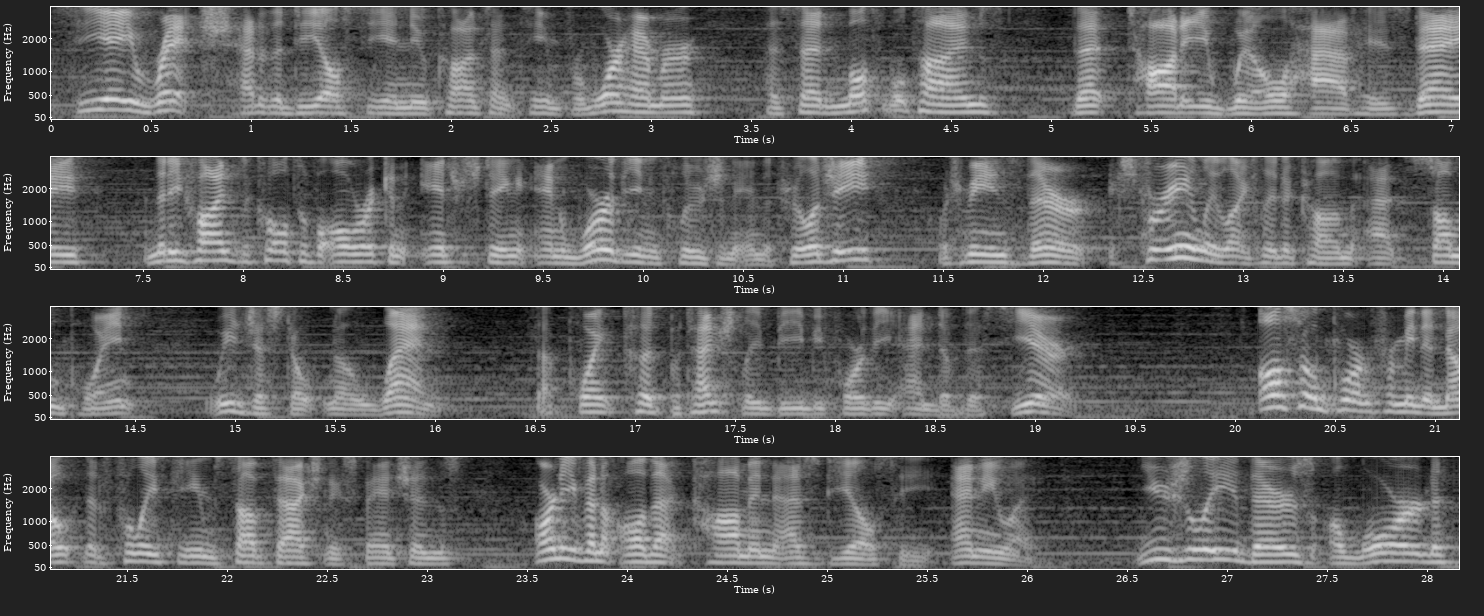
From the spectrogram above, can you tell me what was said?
C.A. Rich, head of the DLC and new content team for Warhammer, has said multiple times that Toddy will have his day, and that he finds the Cult of Ulric an interesting and worthy inclusion in the trilogy, which means they're extremely likely to come at some point. We just don't know when. That point could potentially be before the end of this year. Also important for me to note that fully themed sub-faction expansions aren't even all that common as DLC anyway. Usually there's a lord,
